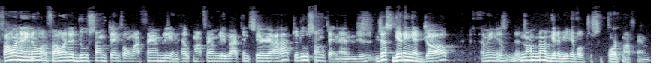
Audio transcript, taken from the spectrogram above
If i want to you know if i want to do something for my family and help my family back in syria i had to do something and just, just getting a job i mean i'm not going to be able to support my family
